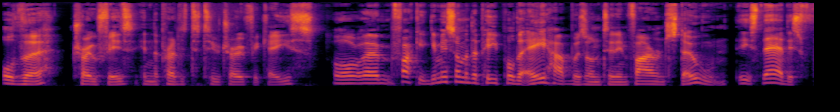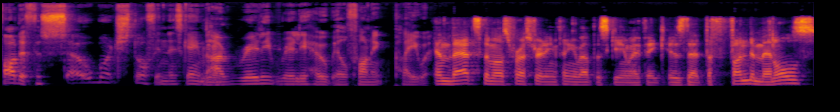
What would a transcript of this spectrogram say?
other trophies in the Predator 2 trophy case. Or um, fuck it, give me some of the people that Ahab was hunting in Fire and Stone. It's there, this fodder for so much stuff in this game that I really, really hope IllFonic play with. And that's the most frustrating thing about this game, I think, is that the fundamentals,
